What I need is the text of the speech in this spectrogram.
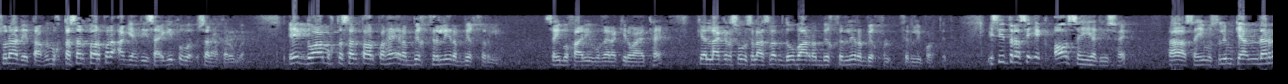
سنا دیتا ہوں، مختصر طور پر آگے حدیث آئے گی تو سرا کروں گا۔ ایک دعا مختصر طور پر ہے، رب فرلی رب فرلی صحیح بخاری وغیرہ کی روایت ہے کہ اللہ کے رسول صلی اللہ علیہ وسلم دو بار رب فرلی رب فرلی پڑھتے تھے۔ اسی طرح سے ایک اور صحیح حدیث ہے ہاں صحیح مسلم کے اندر،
